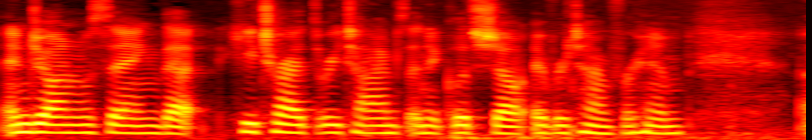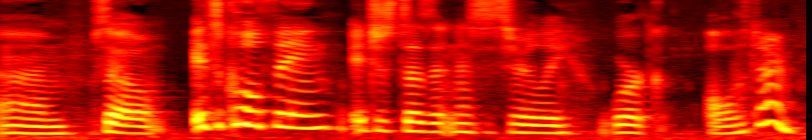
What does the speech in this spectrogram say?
And John was saying that he tried three times and it glitched out every time for him. Um, so it's a cool thing. It just doesn't necessarily work all the time.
